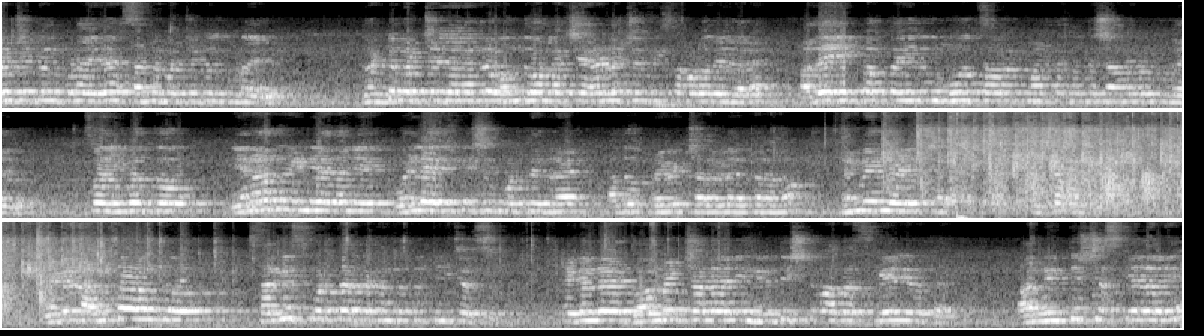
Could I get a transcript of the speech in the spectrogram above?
ಬಜೆಟ್ ಅಲ್ಲಿ ಕೂಡ ಇದೆ, ಸಣ್ಣ ಬಜೆಟ್ ಅಲ್ಲಿ ಕೂಡ ಇದೆ. ದೊಡ್ಡ ಬಡ್ಜೆಟ್ ಅಂದ್ರೆ ಒಂದೂವರೆ ಲಕ್ಷ, ಎರಡು ಲಕ್ಷ ಫೀಸ್ ತಗೊಳ್ಳೋದಿದ್ದಾರೆ ಅದೇ ಇಪ್ಪತ್ತೈದು, ಮೂವತ್ತು ಸಾವಿರ ಮಾಡ್ತಕ್ಕಂಥ ಶಾಲೆಗಳು ಕೂಡ ಇದೆ ಸೊ ಇವತ್ತು ಏನಾದ್ರೂ ಇಂಡಿಯಾದಲ್ಲಿ ಒಳ್ಳೆ ಎಜುಕೇಶನ್ ಕೊಡ್ತಿದ್ರೆ ಅದು ಪ್ರೈವೇಟ್ ಶಾಲೆಗಳೇ ಅಂತ ನಾನು ಹೆಮ್ಮೆಯಿಂದ ಹೇಳಿ ಯಾಕಂದ್ರೆ ಅಂತ ಒಂದು ಸರ್ವಿಸ್ ಕೊಡ್ತಾ ಇರ್ತಕ್ಕಂಥದ್ದು ಟೀಚರ್ಸ್ ಯಾಕಂದ್ರೆ ಗೌರ್ಮೆಂಟ್ ಶಾಲೆಯಲ್ಲಿ ನಿರ್ದಿಷ್ಟವಾದ ಸ್ಕೇಲ್ ಇರುತ್ತೆ. ಆ ನಿರ್ದಿಷ್ಟ ಸ್ಕೇಲ್ ಅಲ್ಲಿ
